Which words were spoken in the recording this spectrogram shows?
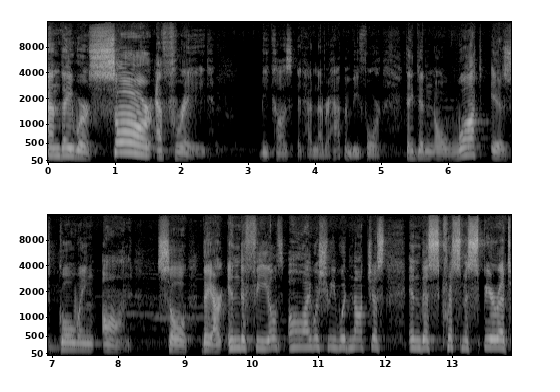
and they were sore afraid because it had never happened before. They didn't know what is going on. So they are in the fields. Oh, I wish we would not just in this Christmas spirit,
